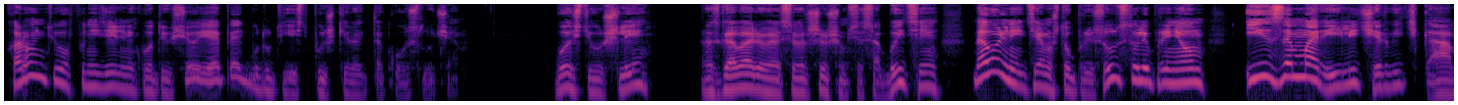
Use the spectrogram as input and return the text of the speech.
Хоронить его в понедельник, вот и все, и опять будут есть пышки ради такого случая. Гости ушли, разговаривая о совершившемся событии, довольные тем, что присутствовали при нем, и заморили червячка.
